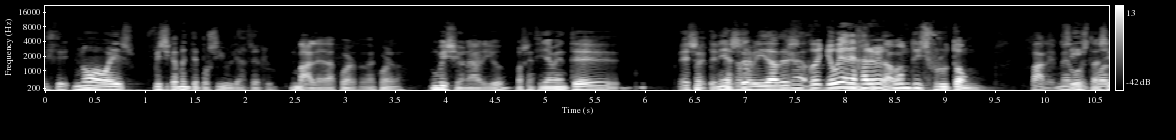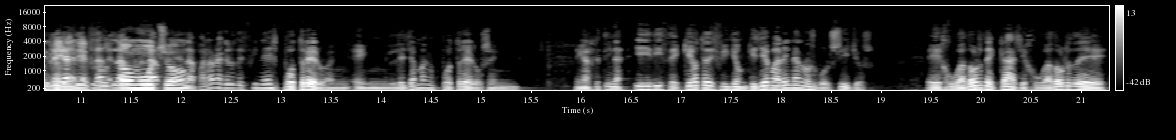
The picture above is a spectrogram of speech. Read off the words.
dice, no es físicamente posible hacerlo. Vale, de acuerdo, de acuerdo. Un visionario, o sencillamente eso, Pero- tenía esas habilidades. Yo voy a dejar disfrutaba. un disfrutón. Vale, me Sí, gusta, sí, ella disfrutó mucho. La, palabra que lo define es potrero, en, en- le llaman potreros en, en Argentina. Y dice, ¿qué otra definición? Que lleva arena en los bolsillos. Eh, jugador de calle, jugador de,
